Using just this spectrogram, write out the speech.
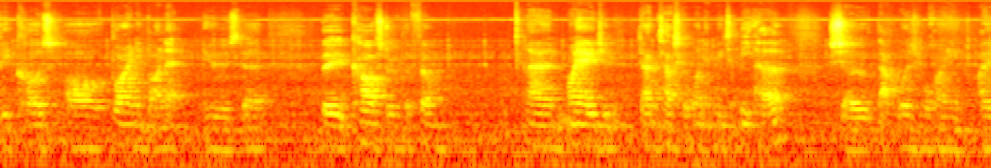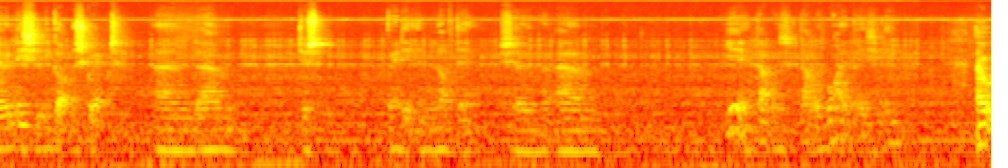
because of Bryony Barnett, who was the, the caster of the film. And my agent, Dan Tasker, wanted me to meet her, so that was why I initially got the script and um, just read it and loved it. So um, yeah, that was that was why basically. Now,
